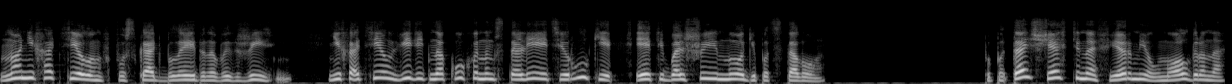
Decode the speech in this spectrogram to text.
но не хотел он впускать Блейдена в их жизнь, не хотел видеть на кухонном столе эти руки и эти большие ноги под столом. Попытай счастье на ферме у Молдрона.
